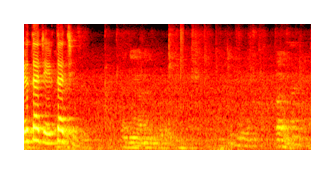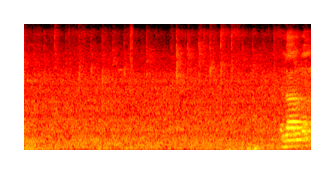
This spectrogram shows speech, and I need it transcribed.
எடுத்தாச்சு எடுத்தாச்சு. எல்லாருக்கும்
